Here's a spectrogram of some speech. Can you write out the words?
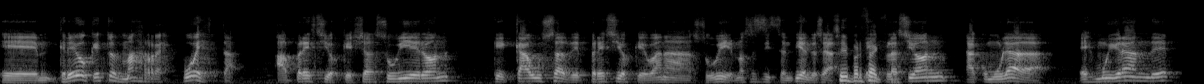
eh, creo que esto es más respuesta a precios que ya subieron que causa de precios que van a subir. No sé si se entiende. O sea, la inflación acumulada es muy grande,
